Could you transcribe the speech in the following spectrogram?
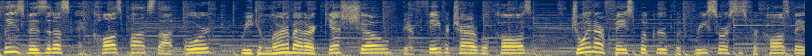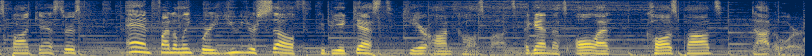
Please visit us at causepods.org where you can learn about our guest show, their favorite charitable cause, join our Facebook group with resources for cause based podcasters, and find a link where you yourself could be a guest here on CausePods. Again, that's all at causepods.org.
